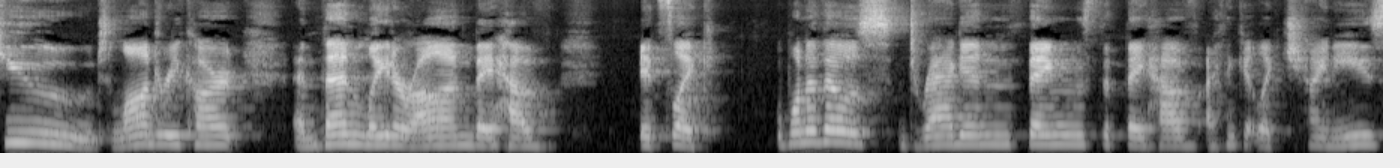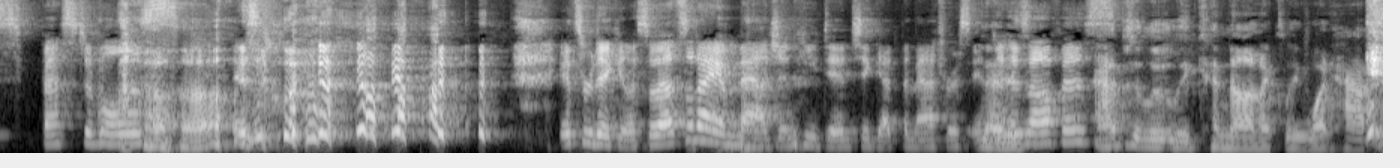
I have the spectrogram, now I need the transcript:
huge laundry cart and then later on they have it's like one of those dragon things that they have i think at like chinese festivals Uh-huh. It's- ridiculous so that's what i imagine he did to get the mattress into his is office Absolutely canonically what happened.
